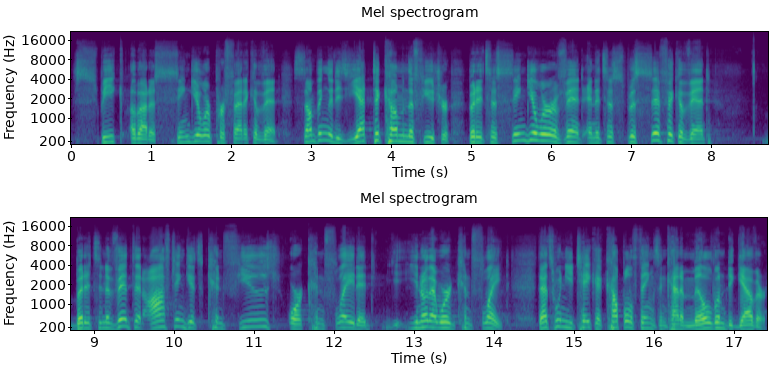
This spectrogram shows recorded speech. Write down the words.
speak about a singular prophetic event, something that is yet to come in the future, but it's a singular event and it's a specific event but it's an event that often gets confused or conflated. You know that word conflate? That's when you take a couple of things and kind of meld them together.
